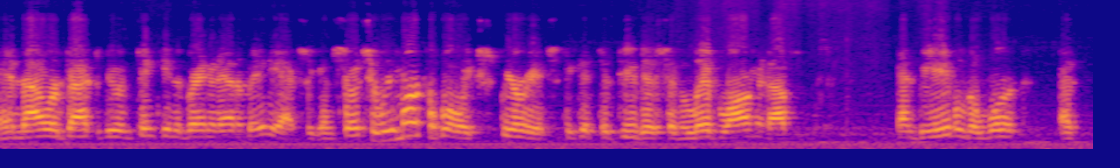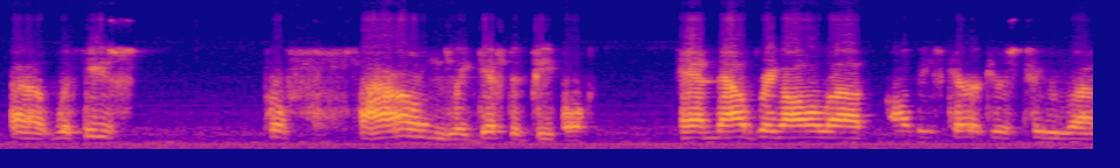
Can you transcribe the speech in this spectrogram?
And now we're back to doing Pinky and the Brain and Animaniacs again. So it's a remarkable experience to get to do this and live long enough and be able to work at, uh, with these profoundly gifted people, and now bring all uh, all these characters to uh,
